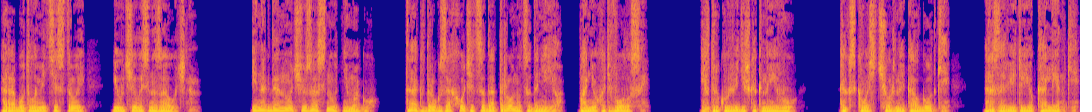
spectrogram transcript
Работала медсестрой и училась на заочном. Иногда ночью заснуть не могу. Так вдруг захочется дотронуться до нее, понюхать волосы. И вдруг увидишь, как наяву, как сквозь черные колготки розовеют ее коленки,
